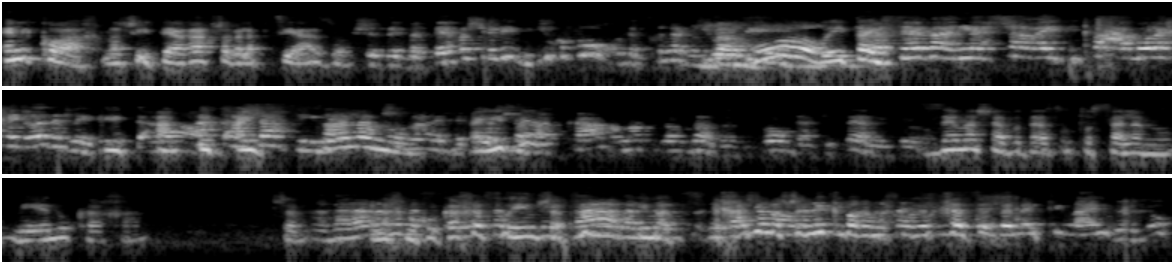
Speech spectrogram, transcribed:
אין לי כוח, מה שהיא תיארה עכשיו על הפציעה הזאת. שזה בטבע שלי בדיוק הפוך, אתם צריכים להכיר אותי. ברור, היא התעייפה בטבע אני ישר הייתי פעם הולכת, לא יודעת לי. התעייפה לנו. ראיתם? לא כאילו. זה מה שהעבודה הזאת עושה לנו, נהיינו ככה. עכשיו, אנחנו כל כך רפואיים? שאפילו עם הסביבה אחד עם השני כבר אנחנו. חסד ונתיניים ולא.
